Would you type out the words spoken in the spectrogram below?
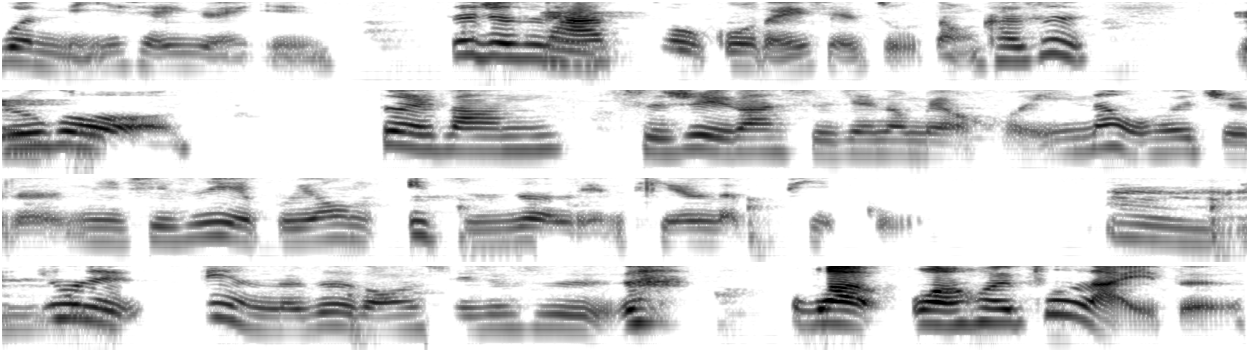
问你一些原因，这就是他做过的一些主动。可是如果对方持续一段时间都没有回应，那我会觉得你其实也不用一直热脸贴冷屁股，嗯，因为变了这个东西就是挽挽回不来的，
